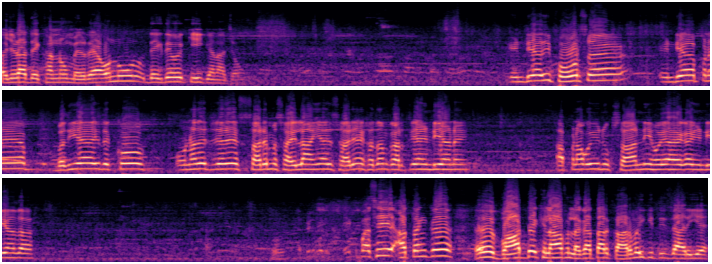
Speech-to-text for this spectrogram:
ਅ, ਜਿਹੜਾ ਦੇਖਣ ਨੂੰ ਮਿਲ ਰਿਹਾ ਉਹਨੂੰ ਦੇਖਦੇ ਹੋਏ ਕੀ ਕਹਿਣਾ ਚਾਹੋ ਇੰਡੀਆ ਦੀ ਫੋਰਸ ਹੈ। ਇੰਡੀਆ ਆਪਣੇ ਵਧੀਆ ਦੇਖੋ, ਉਹਨਾਂ ਦੇ ਜਿਹੜੇ ਸਾਰੇ ਮਸਾਇਲਾਂ ਆਈਆਂ ਸਾਰੀਆਂ ਖਤਮ ਕਰਤੀਆਂ ਇੰਡੀਆ ਨੇ। ਆਪਣਾ ਕੋਈ ਨੁਕਸਾਨ ਨਹੀਂ ਹੋਇਆ ਹੈਗਾ ਇੰਡੀਆ ਦਾ। ਇੱਕ ਪਾਸੇ ਆਤੰਕਵਾਦ ਦੇ ਖਿਲਾਫ ਲਗਾਤਾਰ ਕਾਰਵਾਈ ਕੀਤੀ ਜਾ ਰਹੀ ਹੈ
